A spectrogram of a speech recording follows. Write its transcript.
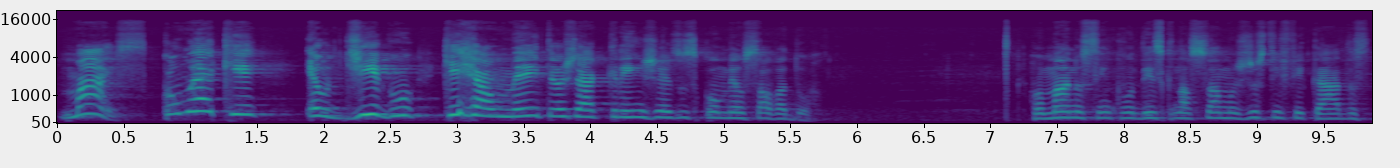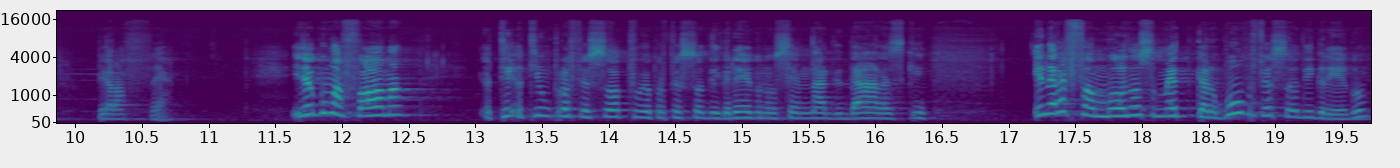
Mas, como é que eu digo que realmente eu já criei em Jesus como meu Salvador? Romanos 5 diz que nós somos justificados pela fé. E de alguma forma, eu, tinha um professor, que foi meu professor de grego no seminário de Dallas, que ele era famoso, não somente porque era um bom professor de grego,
